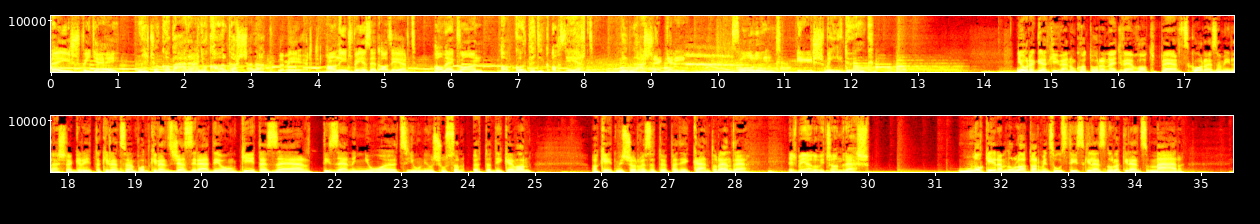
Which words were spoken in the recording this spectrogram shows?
De is figyelj, ne csak a bárányok hallgassanak. De miért? Ha nincs pénzed azért, ha megvan, akkor pedig azért. Millás reggeli. Szólunk és védünk. Jó reggelt kívánunk 6 óra 46 perckor, ez a Millás reggeli itt a 90.9 Jazzy Rádión 2018. június 25-e van. A két műsorvezető pedig Kántor Endre. És Mijálovics András. No kérem, 0 30 20 10 909 már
